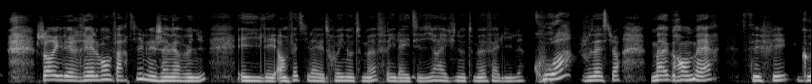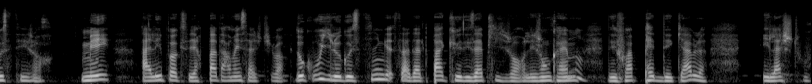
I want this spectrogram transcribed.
genre il est réellement parti, il n'est jamais revenu et il est en fait il avait trouvé une autre meuf et il a été vivre avec une autre meuf à Lille. Quoi? Je vous assure, ma grand-mère s'est fait ghoster genre mais à l'époque, c'est-à-dire pas par message, tu vois. Donc oui, le ghosting, ça date pas que des applis. Genre, les gens, quand même, des fois, pètent des câbles et lâchent tout.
